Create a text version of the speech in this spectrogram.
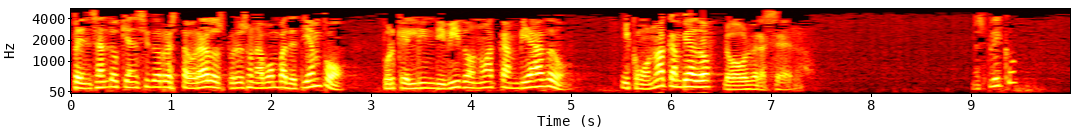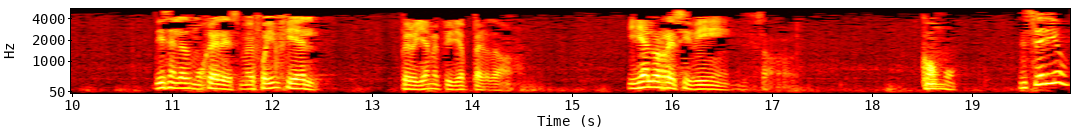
pensando que han sido restaurados, pero es una bomba de tiempo porque el individuo no ha cambiado. Y como no ha cambiado, lo va a volver a hacer. ¿Me explico? Dicen las mujeres, me fue infiel, pero ya me pidió perdón. Y ya lo recibí. ¿Cómo? ¿En serio?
